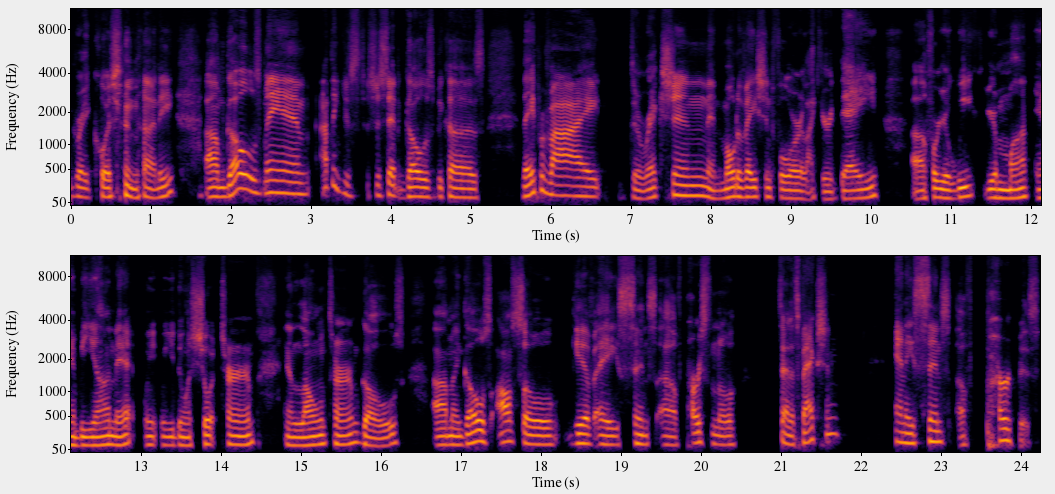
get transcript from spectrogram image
Great question, honey. Um, goals, man, I think you should set goals because they provide direction and motivation for like your day, uh, for your week, your month, and beyond that when, when you're doing short term and long term goals. Um, and goals also give a sense of personal satisfaction and a sense of purpose.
